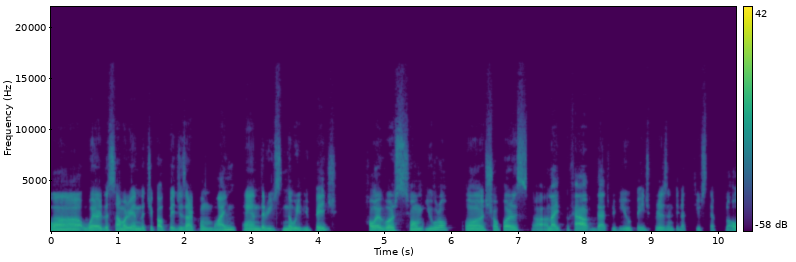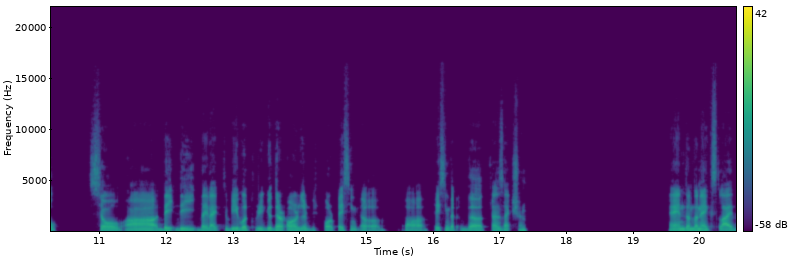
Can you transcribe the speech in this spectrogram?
uh, where the summary and the checkout pages are combined and there is no review page. However, some Europe uh, shoppers uh, like to have that review page present in a two step flow. So uh, they, they, they like to be able to review their order before placing uh, placing the, the transaction. And on the next slide,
